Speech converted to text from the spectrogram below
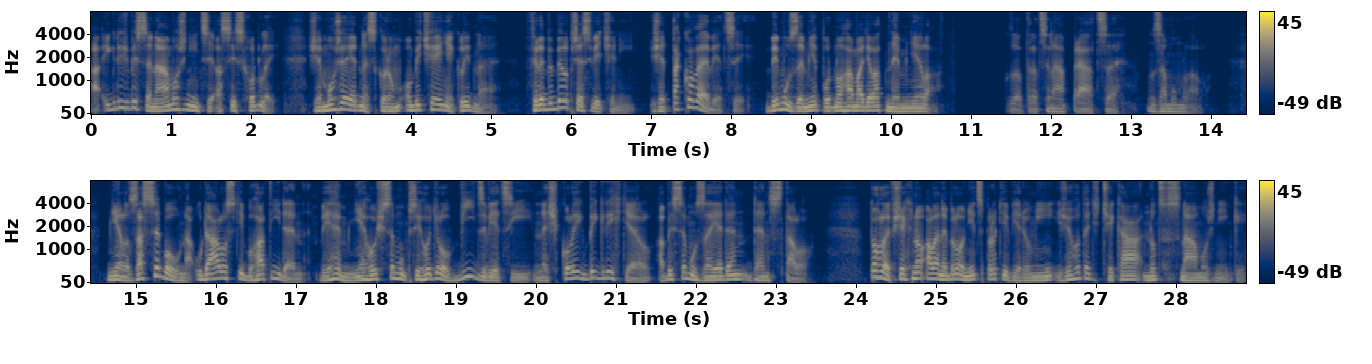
A i když by se námořníci asi shodli, že moře je dnes skoro obyčejně klidné, Filip byl přesvědčený, že takové věci by mu země pod nohama dělat neměla. Zatracená práce, zamumlal. Měl za sebou na události bohatý den, během něhož se mu přihodilo víc věcí, než kolik by kdy chtěl, aby se mu za jeden den stalo. Tohle všechno ale nebylo nic proti vědomí, že ho teď čeká noc s námořníky.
